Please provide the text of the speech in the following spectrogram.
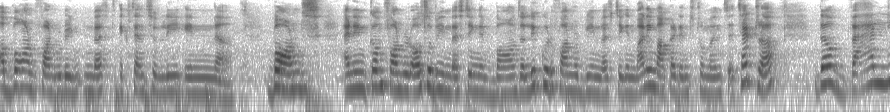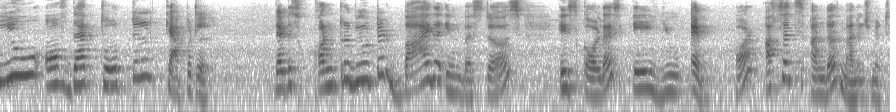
a bond fund would invest extensively in uh, bonds, an income fund would also be investing in bonds, a liquid fund would be investing in money market instruments, etc. The value of that total capital that is contributed by the investors is called as AUM or assets under management.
